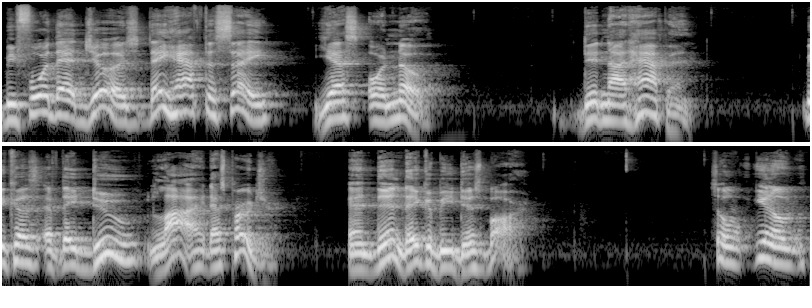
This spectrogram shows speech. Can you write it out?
before that judge, they have to say yes or no. Did not happen. Because if they do lie, that's perjury. And then they could be disbarred. So, you know,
